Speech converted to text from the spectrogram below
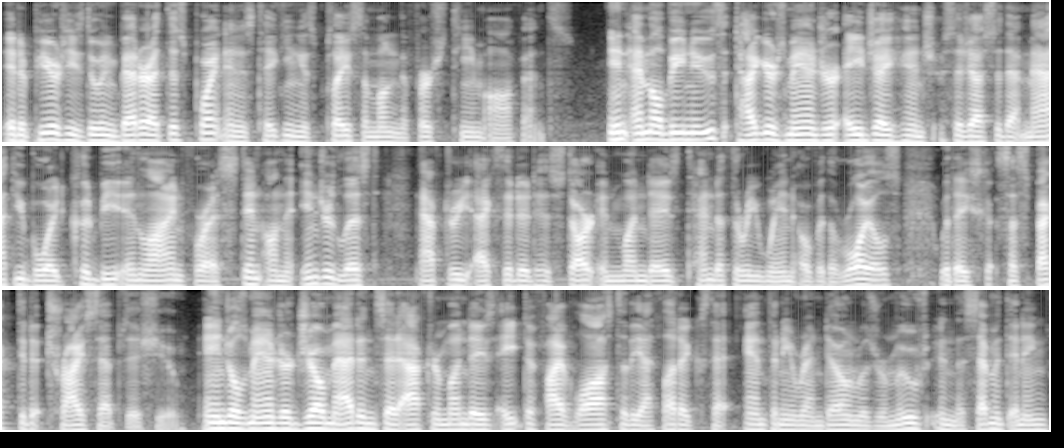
It appears he's doing better at this point and is taking his place among the first team offense. In MLB news, Tigers manager AJ Hinch suggested that Matthew Boyd could be in line for a stint on the injured list after he exited his start in Monday's 10 3 win over the Royals with a suspected triceps issue. Angels manager Joe Maddon said after Monday's 8 5 loss to the Athletics that Anthony Rendon was removed in the seventh inning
